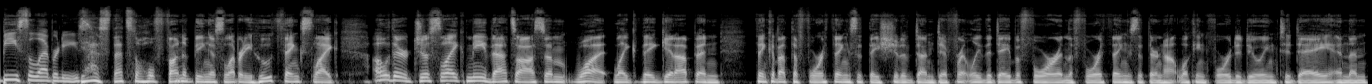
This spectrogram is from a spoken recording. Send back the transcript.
Be celebrities. Yes, that's the whole fun of being a celebrity. Who thinks like, oh, they're just like me? That's awesome. What? Like they get up and think about the four things that they should have done differently the day before and the four things that they're not looking forward to doing today. And then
